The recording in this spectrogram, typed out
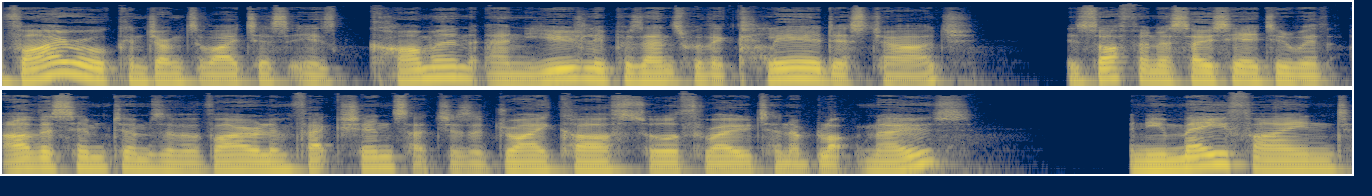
Viral conjunctivitis is common and usually presents with a clear discharge. It's often associated with other symptoms of a viral infection, such as a dry cough, sore throat, and a blocked nose. And you may find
